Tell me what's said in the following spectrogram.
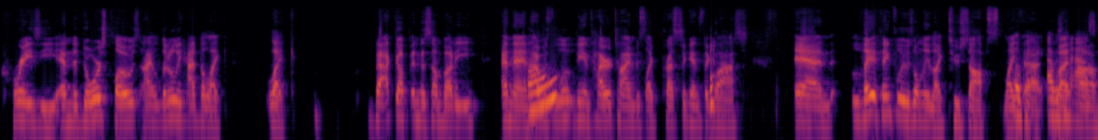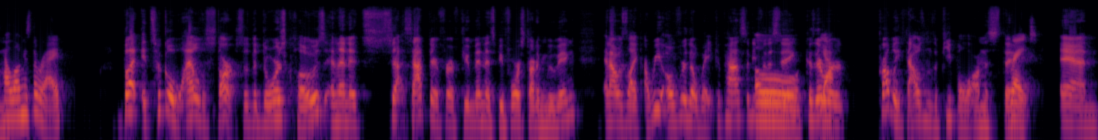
crazy, and the doors closed, and I literally had to like, like, back up into somebody, and then I was Oh. the entire time just like pressed against the glass, and thankfully it was only like two stops like okay. that. I was but, to ask, um, how long is the ride? but it took a while to start. So the doors closed, and then it sat, sat there for a few minutes before it started moving. And I was like, "Are we over the weight capacity for this thing?" Oh, Because there yeah. were probably thousands of people on this thing Right. And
